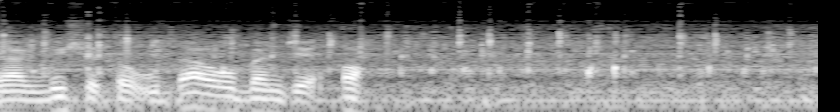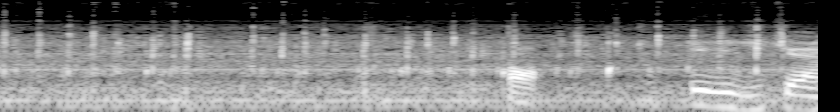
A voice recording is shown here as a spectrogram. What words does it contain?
Jakby się to udało, będzie. O! O! I widzicie,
